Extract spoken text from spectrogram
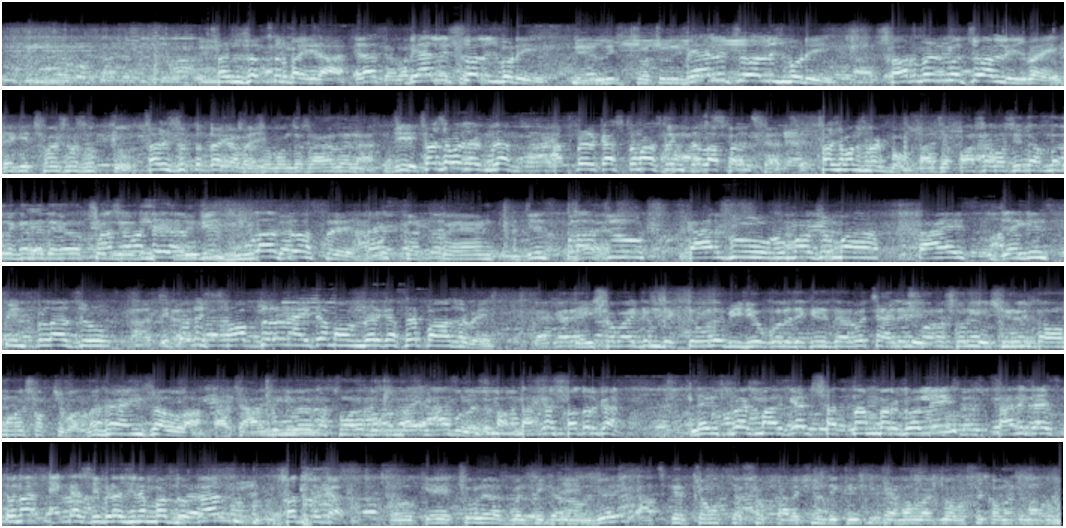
ছয়শো সত্তর ভাই এরা এরা বিয়াল্লিশ চুয়াল্লিশ বডি। বিয়াল্লিশ চৌচল্লিশ বিয়াল্লিশ চুয়াল্লিশ বডি। সর্বনিম্ন চুয়াল্লিশ ভাই। এটা কি ছয়শো সত্তর? ছয়শো সত্তর টাকা ভাই। ছয়শো পঞ্চাশ টাকা যায় না? জি ছয়শো পঞ্চাশ রাখবেন। আপনার কাস্টমার আসলে আচ্ছা, আচ্ছা, আচ্ছা। ছয়শো পঞ্চাশ রাখব। আচ্ছা পাশাপাশি তো আপনাদের এখানে দেখা যাচ্ছে লেডিস লেডিস আছে। Cut pant jeans palazzo cargo রুমাজুমা tights jeggings palazzo. ইত্যাদি সব ধরনের আইটেম আমাদের কাছে পাওয়া যাবে। এই সব আইটেম দেখতে হলে ভিডিও করে দেখে নিতে পারবে। চাইলে সরাসরি এসে আমার মনে সবচেয়ে ভালো হ্যাঁ ইনশাল্লাহ। আচ্ছা কীভাবে কাস্টমার দোকান ভাই ঢাকা সদরঘাট। লেডিসবাগ মার্কেট সাত নম্বর গলি স্যানিটাইজ কোনার একাশি বিরাশি নম্বর দোকান সদরঘাট। ওকে চলে আসবেন ঠিকানা অনুযায়ী। আজকের চমৎকার সব কালেকশন দেখে কি কেমন লাগল অবশ্যই কমেন্টের মাধ্যমে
